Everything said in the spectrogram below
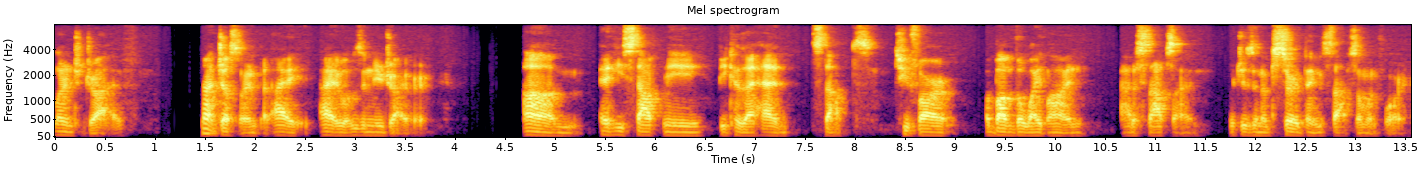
learned to drive. Not just learned, but I I was a new driver. Um, and he stopped me because I had stopped too far above the white line at a stop sign, which is an absurd thing to stop someone for.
